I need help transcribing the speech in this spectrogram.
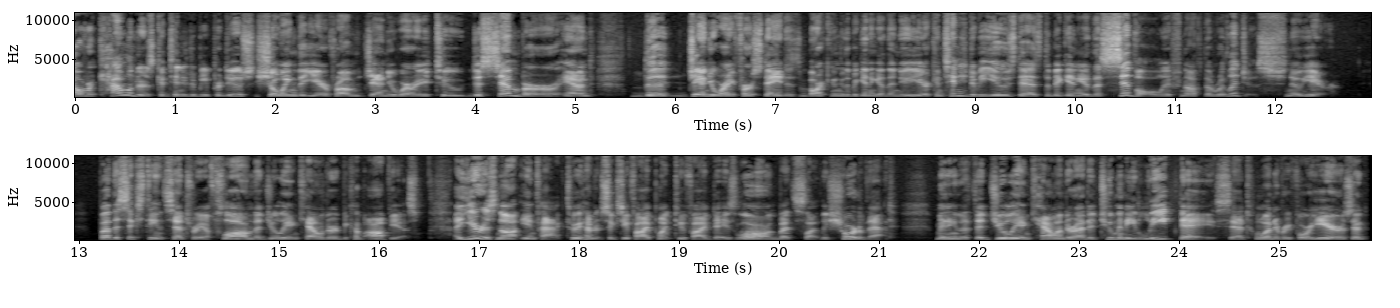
However, calendars continue to be produced showing the year from January to December, and the January 1st date is marking the beginning of the new year, continue to be used as the beginning of the civil, if not the religious, new year. By the 16th century, a flaw in the Julian calendar had become obvious. A year is not, in fact, 365.25 days long, but slightly short of that meaning that the Julian calendar added too many leap days at one every four years, and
